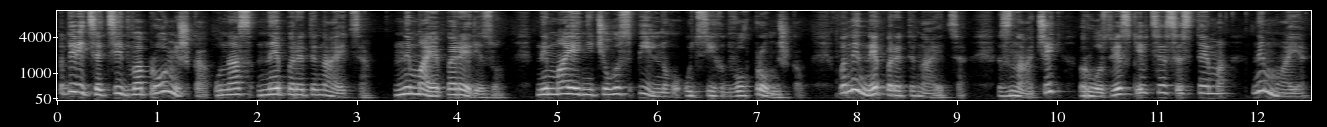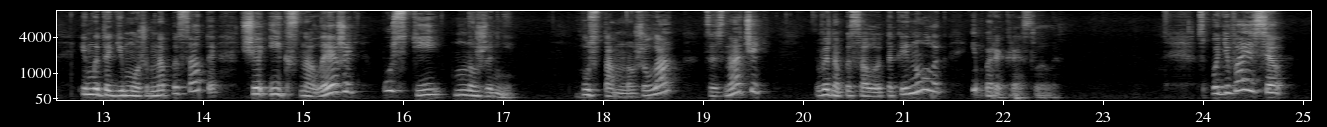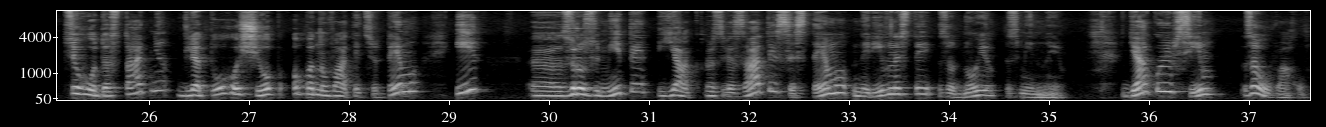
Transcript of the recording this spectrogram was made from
Подивіться, ці два проміжка у нас не перетинаються, немає перерізу, немає нічого спільного у цих двох проміжках. Вони не перетинаються. Значить, розв'язків ця система немає. І ми тоді можемо написати, що х належить пустій множині. Пуста множила це значить, ви написали такий нолик і перекреслили. Сподіваюся, цього достатньо для того, щоб опанувати цю тему і е, зрозуміти, як розв'язати систему нерівностей з одною змінною. Дякую всім за увагу!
